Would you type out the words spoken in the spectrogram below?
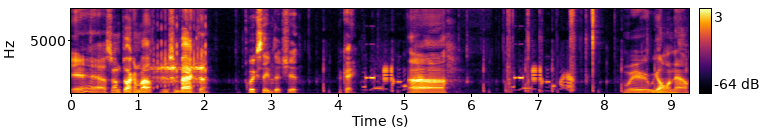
Yeah, that's what I'm talking about. Do some back then. Quick save that shit. Okay. Uh where are we going now?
